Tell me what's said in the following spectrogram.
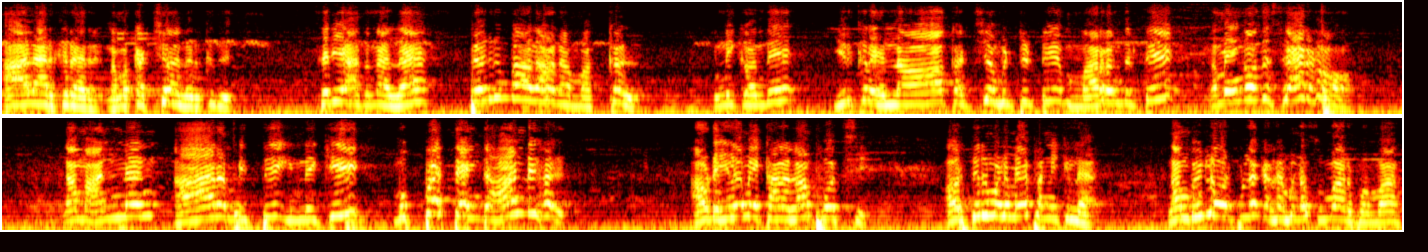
ஆளா இருக்கிறாரு. நம்ம கட்சி அதுல இருக்குது. சரியா? அதனால பெரும்பாலான மக்கள் இன்னைக்கு வந்து இருக்கிற எல்லா கட்சியும் விட்டுட்டு மறந்துட்டு நம்ம எங்க வந்து சேரணும்? நம்ம அண்ணன் ஆரம்பித்து இன்னைக்கு முப்பத்தி ஐந்து ஆண்டுகள் அவருடைய இளமை காலம்லாம் போச்சு. அவர் திருமணமே பண்ணிக்கல. நம்ம வீட்டில் ஒரு பிள்ளை கல்யாணம் பண்ணா சும்மா இருப்போமா?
